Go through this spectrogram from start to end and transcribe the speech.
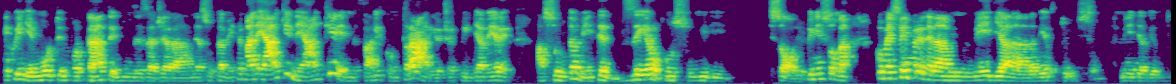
e quindi è molto importante non esagerarne assolutamente, ma neanche, neanche fare il contrario, cioè quindi avere assolutamente zero consumi di sodio. Quindi insomma, come sempre nella media la virtù, insomma, media virtù.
